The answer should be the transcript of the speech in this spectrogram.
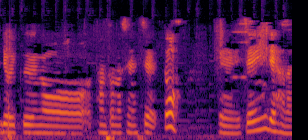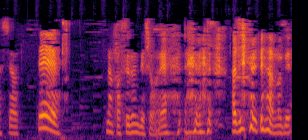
療育の担当の先生と、えー、全員で話し合って、なんかするんでしょうね。初めてなので、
